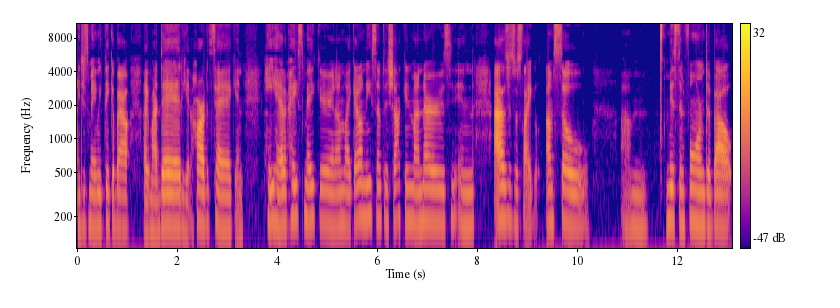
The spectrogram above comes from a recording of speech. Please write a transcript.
it just made me think about like my dad. He had a heart attack and he had a pacemaker, and I'm like, I don't need something shocking my nerves. And I was just was like, I'm so um, misinformed about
